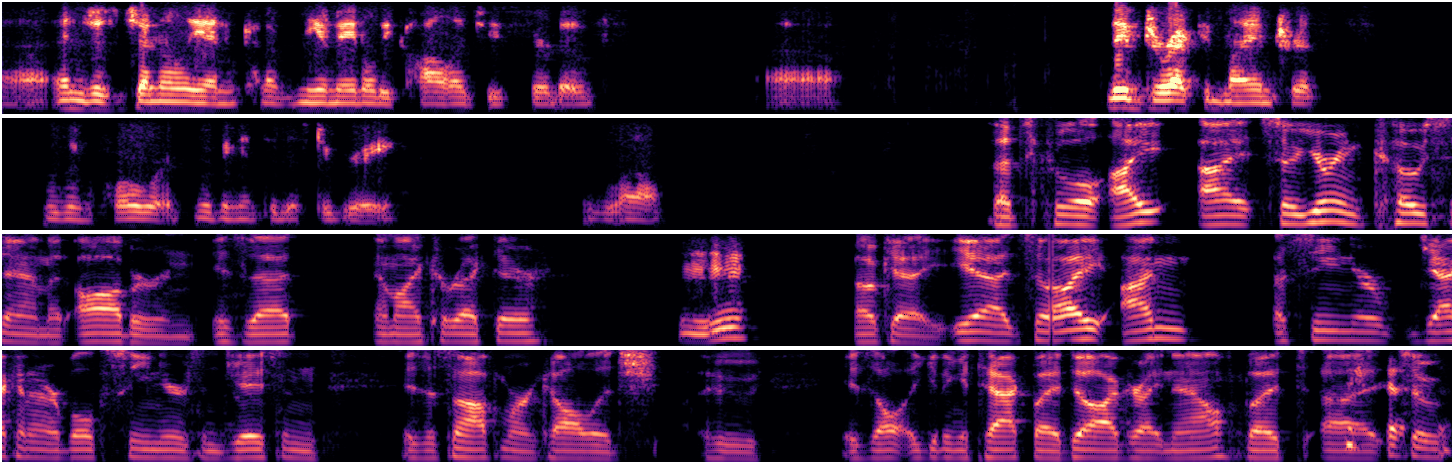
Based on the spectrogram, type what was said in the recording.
uh, and just generally in kind of neonatal ecology, sort of uh, they've directed my interests moving forward, moving into this degree as well. That's cool. I I so you're in COSAM at Auburn. Is that am I correct there? Mm-hmm. Okay. Yeah. So I I'm a senior. Jack and I are both seniors, and Jason is a sophomore in college who is all getting attacked by a dog right now. But uh, so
